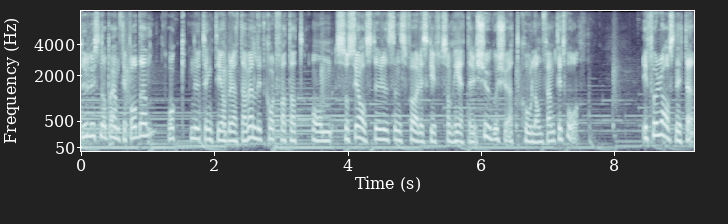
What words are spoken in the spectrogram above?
Du lyssnar på MT-podden och nu tänkte jag berätta väldigt kortfattat om Socialstyrelsens föreskrift som heter 2021 52. I förra avsnittet,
